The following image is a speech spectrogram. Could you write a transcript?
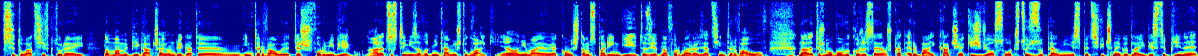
w sytuacji, w której no, mamy biegacza i on biega te interwały też w formie biegu. No ale co z tymi zawodnikami sztuk walki? Nie? Oni mają jakąś tam sparingi, to jest jedna forma realizacji interwałów, no ale też mogą wykorzystać na przykład airbike'a, czy jakieś wiosło, czy coś zupełnie niespecyficznego dla ich dyscypliny.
